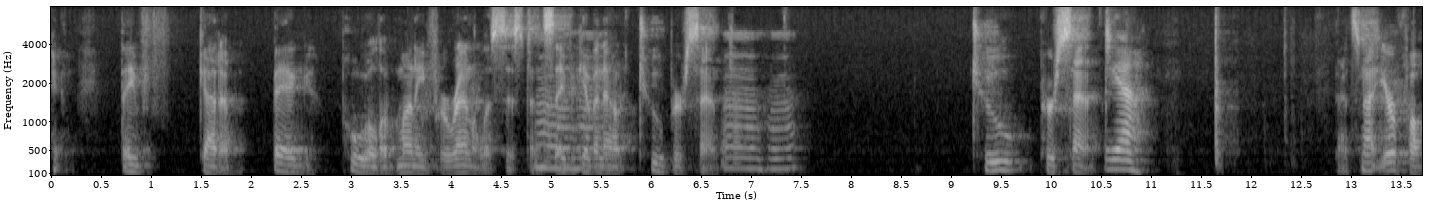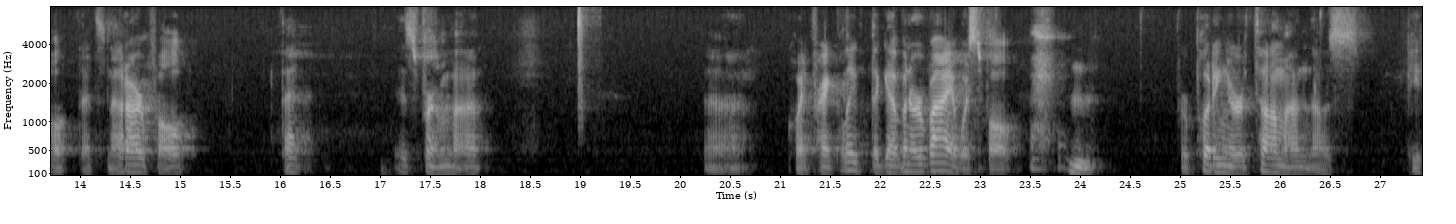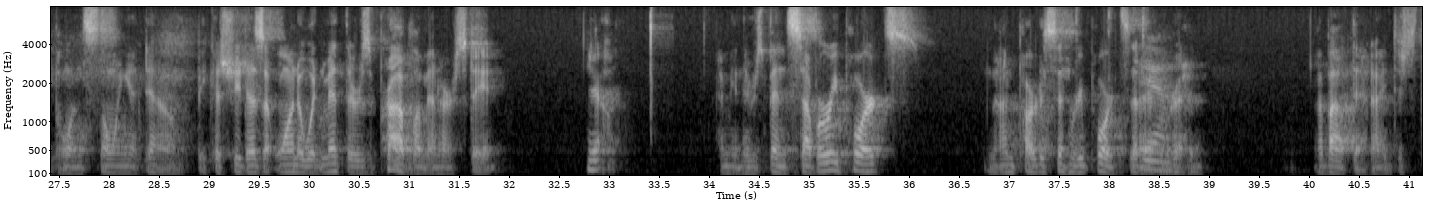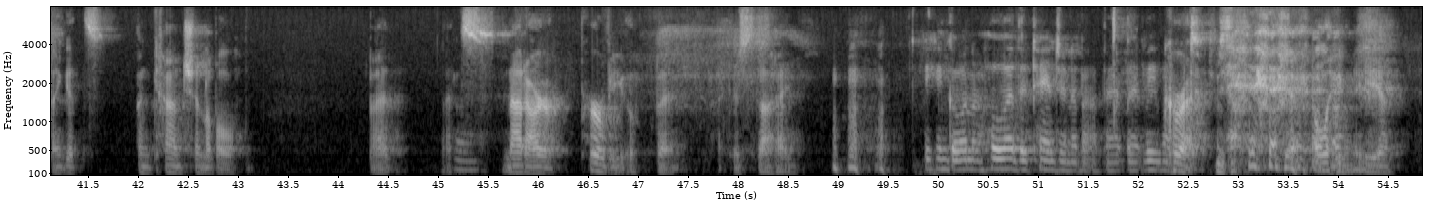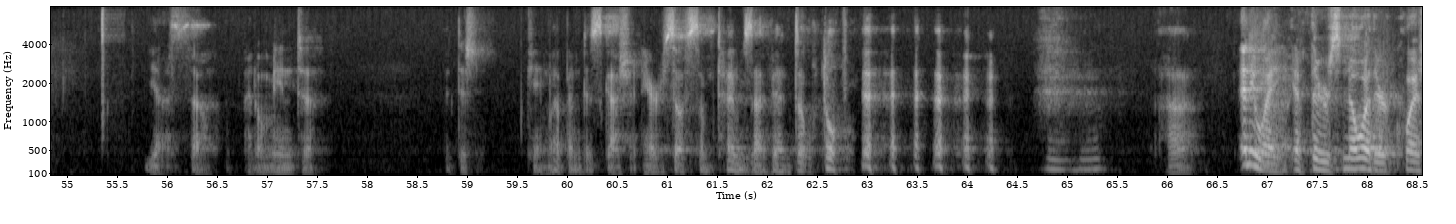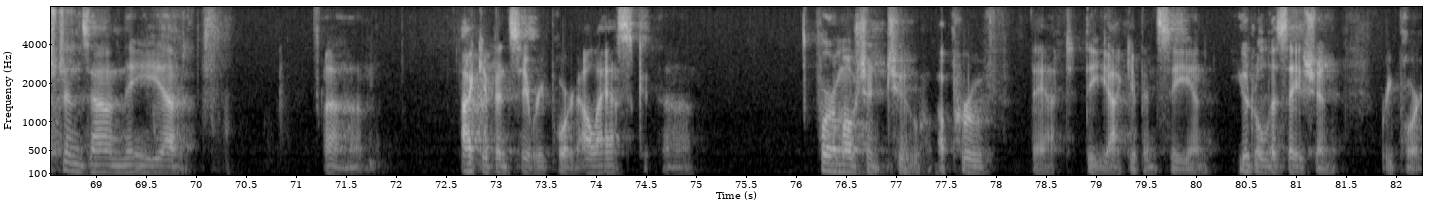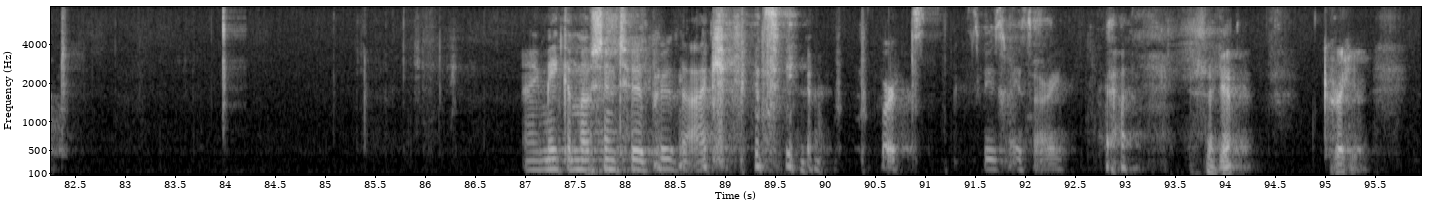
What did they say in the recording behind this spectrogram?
They've got a big pool of money for rental assistance. They've given out 2%. 2%. Yeah, That's not your fault. That's not our fault. That is from, uh, uh, quite frankly, the governor of Iowa's fault for putting her thumb on those people and slowing it down because she doesn't want to admit there's a problem in our state. Yeah. I mean, there's been several reports, nonpartisan reports that Yeah. I've read about that. I just think it's unconscionable. But that's not our purview, but I just thought I'd, we can go on a whole other tangent about that, but we won't. correct. Believe me, uh, yes, so I don't mean to, it just came up in discussion here, so sometimes I vent a little. Mhm. Uh, Anyway, if there's no other questions on the uh, um, occupancy report, I'll ask uh, for a motion to approve that, the occupancy and utilization report. I make a motion to approve the occupancy report. Excuse me, sorry. Second. Great.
